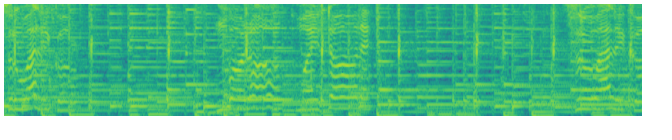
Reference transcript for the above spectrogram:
Surwaliko mbolo moy doole surwaliko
